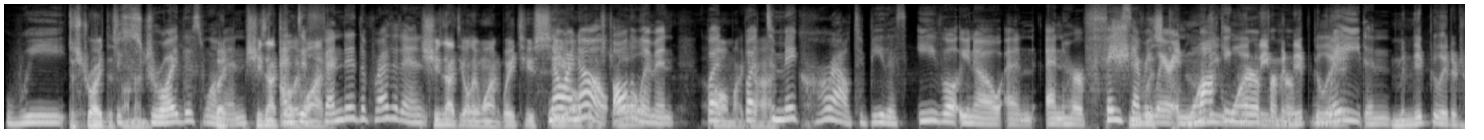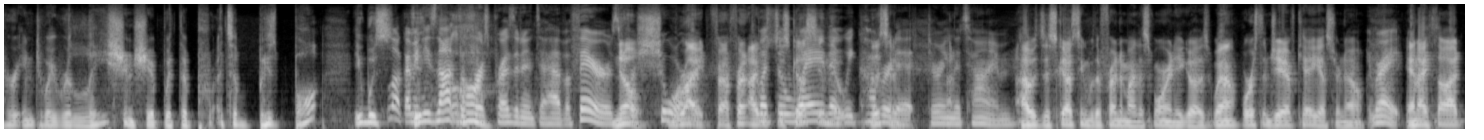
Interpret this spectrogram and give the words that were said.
we destroyed this woman. destroyed this woman. she's not the and only one. defended the president. She's not the only one. Wait till you see. no, I the know dist- all the women, but oh my but God. to make her out to be this evil, you know, and and her face She everywhere and mocking her and he for her weight and manipulated her into a relationship with the. It's a his ball. It was. look. I mean, it- he's not the oh. first president to have affairs No, for sure, right. Fr- fr- I was but the discussing way that the- we covered listen, it during the time, I was discussing with a friend of mine this morning. He goes, "Well, worse than JFK? Yes or no?" right? And I thought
